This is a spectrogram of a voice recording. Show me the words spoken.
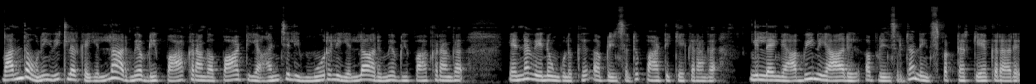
வந்தவுடனே வீட்டில் இருக்க எல்லாருமே அப்படியே பார்க்குறாங்க பாட்டி அஞ்சலி முரளி எல்லாருமே அப்படி பார்க்குறாங்க என்ன வேணும் உங்களுக்கு? அப்படின்னு சொல்லிட்டு பாட்டி கேட்குறாங்க இல்லை இங்கே அபின்னு யார்? அப்படின்னு சொல்லிட்டு அந்த இன்ஸ்பெக்டர் கேட்குறாரு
